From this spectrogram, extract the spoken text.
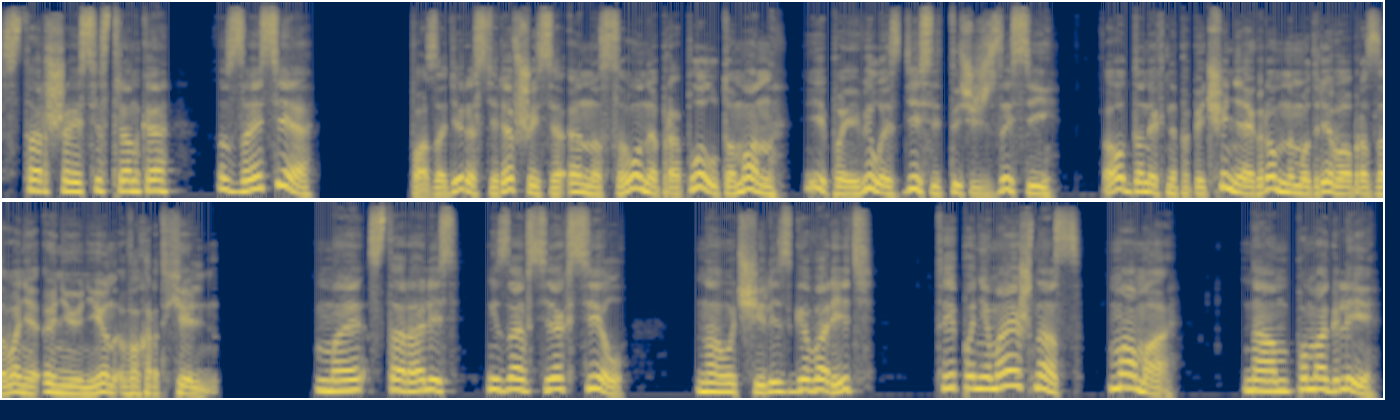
«Старшая сестренка Зася!» Позади растерявшейся Энна Саоне проплыл туман, и появилось 10 тысяч Зесий, отданных на попечение огромному древообразованию Энюниен в Ахартхельн. «Мы старались изо всех сил. Научились говорить. Ты понимаешь нас, мама? Нам помогли,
